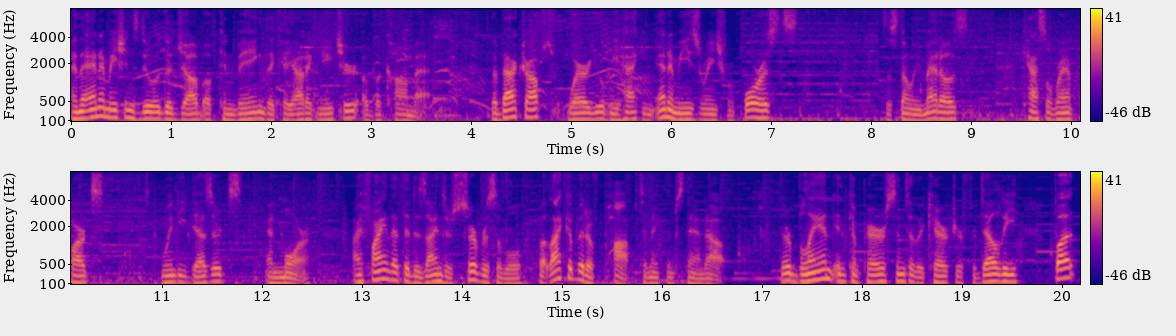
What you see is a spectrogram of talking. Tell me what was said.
and the animations do a good job of conveying the chaotic nature of the combat. The backdrops where you'll be hacking enemies range from forests to snowy meadows, castle ramparts, windy deserts, and more, I find that the designs are serviceable, but lack a bit of pop to make them stand out. They're bland in comparison to the character fidelity, but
